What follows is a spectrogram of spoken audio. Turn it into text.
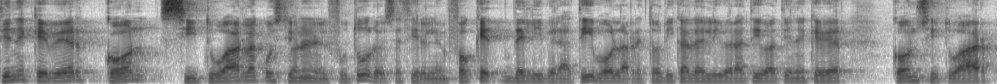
tiene que ver con situar la cuestión en el futuro, es decir, el enfoque deliberativo, la retórica deliberativa tiene que ver con situar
